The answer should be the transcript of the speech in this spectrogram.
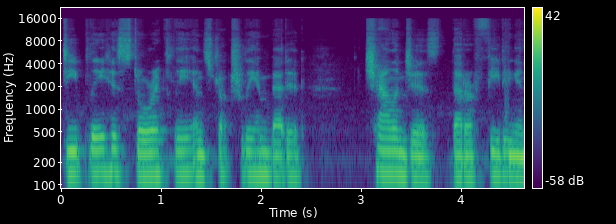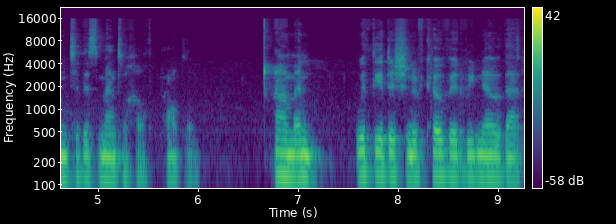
deeply historically and structurally embedded challenges that are feeding into this mental health problem. Um, and with the addition of COVID, we know that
